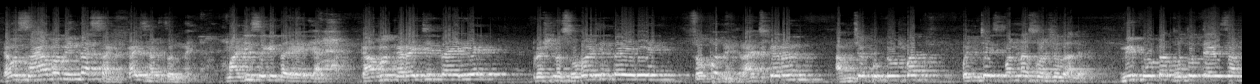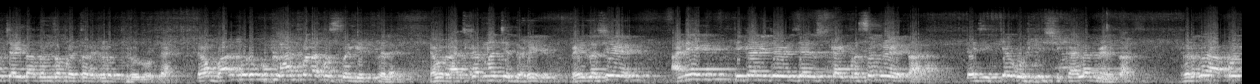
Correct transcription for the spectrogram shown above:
त्यामुळे सांगा मग बिंदास सांग. काहीच अडचण नाही. माझी सगळी तयारी आहे. कामं करायची तयारी आहे. प्रश्न सोडवायची तयारी आहे. सोपं नाही. राजकारण आमच्या कुटुंबात पंचेचाळीस पन्नास वर्ष झालं. मी पोटात होतो त्यावेळेस आमच्या आई दादांचा प्रचार करत फिरत होत्या. तेव्हा बाळकडं खूप लहानपणापासून घेतलेलं आहे. त्यामुळे राजकारणाचे धडे हे जसे अनेक ठिकाणी ज्यावेळेस ज्यावेळेस काही प्रसंग येतात त्यावेळेस इतक्या गोष्टी शिकायला मिळतात. खरं तर आपण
